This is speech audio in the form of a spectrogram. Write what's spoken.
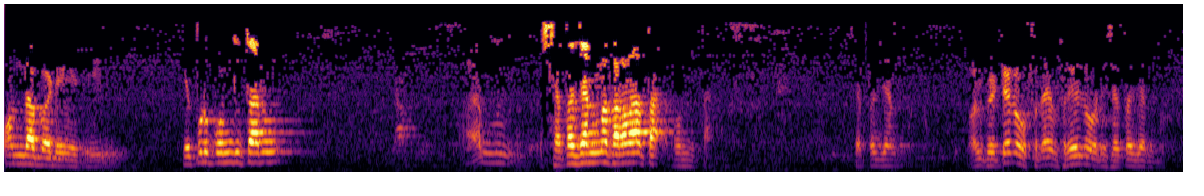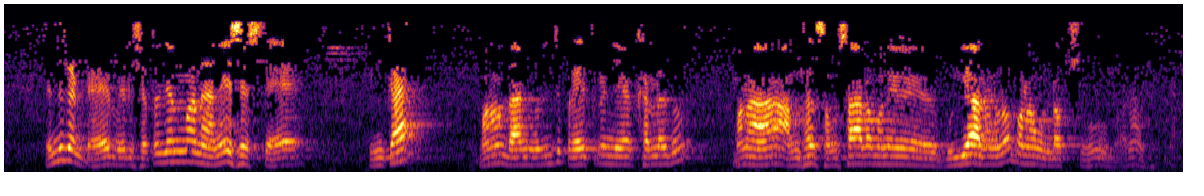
పొందబడేది. ఎప్పుడు పొందుతారు? శతజన్మ తర్వాత పొందుతారు. శతజన్మ. వాళ్ళు పెట్టారు ఒక ఫ్రే ఫ్రేజ్ ఒకటి శతజన్మ. ఎందుకంటే మీరు శతజన్మాన్ని అనేసిస్తే ఇంకా మనం దాని గురించి ప్రయత్నం చేయక్కర్లేదు. మన అంధ సంసారం అనే గుయ్యారంలో మనం ఉండొచ్చు అని అభిప్రాయం.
